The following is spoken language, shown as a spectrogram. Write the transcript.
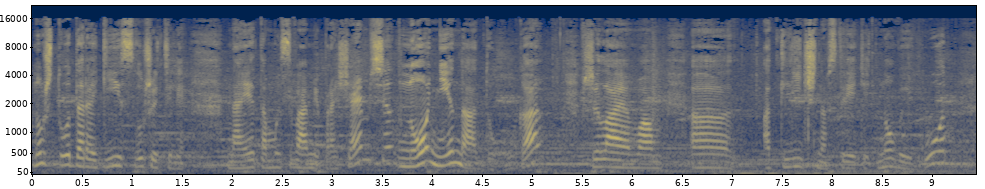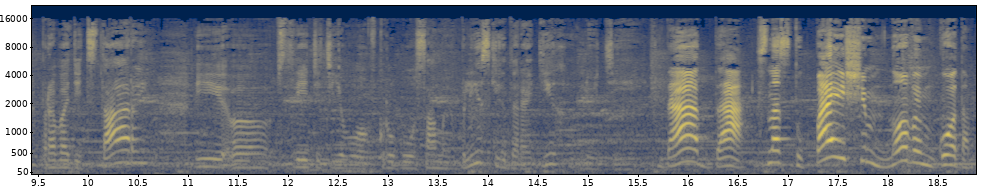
Ну что, дорогие слушатели, на этом мы с вами прощаемся, но ненадолго. Желаем вам э, отлично встретить Новый год, проводить старый и э, встретить его в кругу самых близких, дорогих людей. Да-да, с наступающим Новым годом!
